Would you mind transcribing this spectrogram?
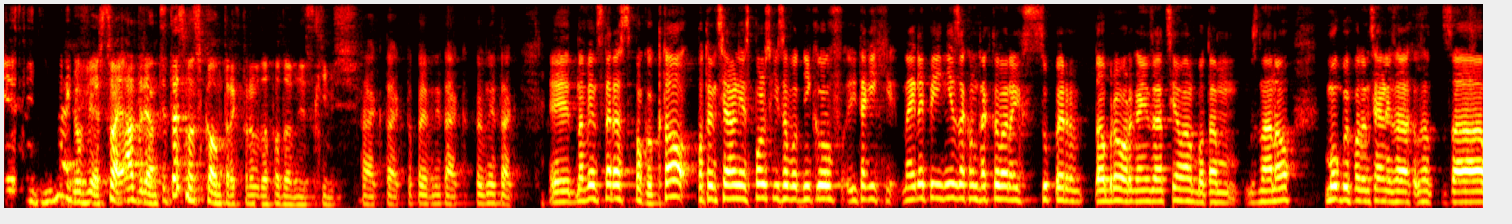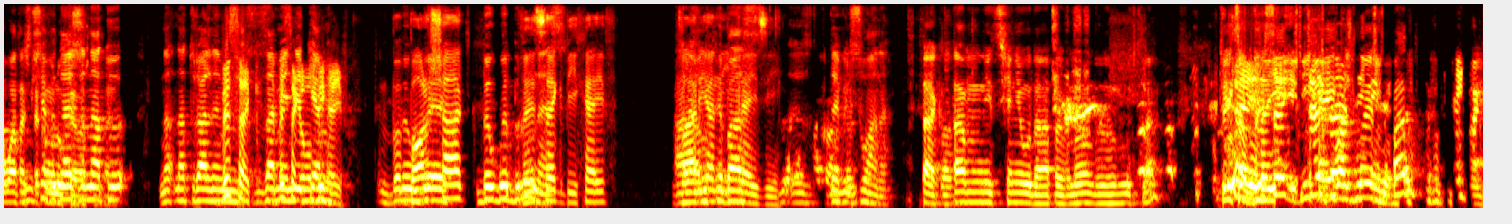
Nie jest nic dziwnego, wiesz. Słuchaj, Adrian, ty też masz kontrakt prawdopodobnie z kimś. Tak, tak, to pewnie tak, pewnie tak. Yy, No więc teraz spoko. Kto potencjalnie z polskich zawodników i takich najlepiej niezakontraktowanych z super dobrą organizacją albo tam znaną, mógłby potencjalnie za, za, załatać Mi się taką wydaje, lukę? że natu, na, naturalnym Wysek, Wysek zamiennikiem Behave. B- byłby, Bolszak, byłby Brunes. Wysek, Behave, Tam Varian i chyba z, Crazy. z Devil's One. Tak, tam nic się nie uda na pewno, myślę. Czyli co, Ej, Wysek, to tak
